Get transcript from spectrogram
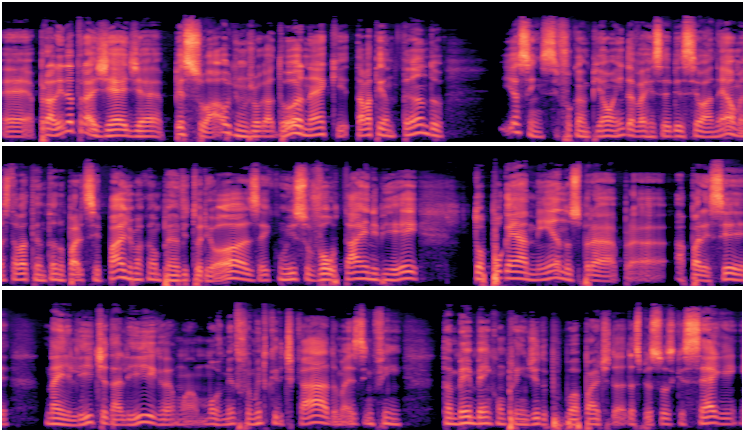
É, para além da tragédia pessoal de um jogador, né, que estava tentando e assim, se for campeão, ainda vai receber seu anel, mas estava tentando participar de uma campanha vitoriosa e com isso voltar à NBA, topou ganhar menos para aparecer na elite da liga. Um, movimento que foi muito criticado, mas enfim, também bem compreendido por boa parte da, das pessoas que seguem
